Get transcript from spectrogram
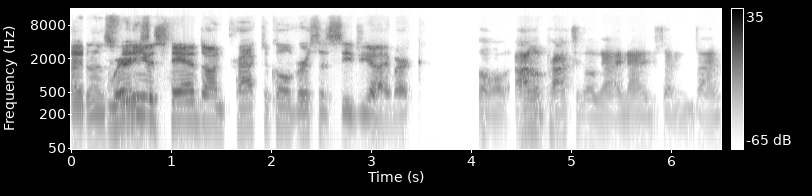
right on his Where do you stand on practical versus CGI, Mark? Oh, I'm a practical guy 90% of the time.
